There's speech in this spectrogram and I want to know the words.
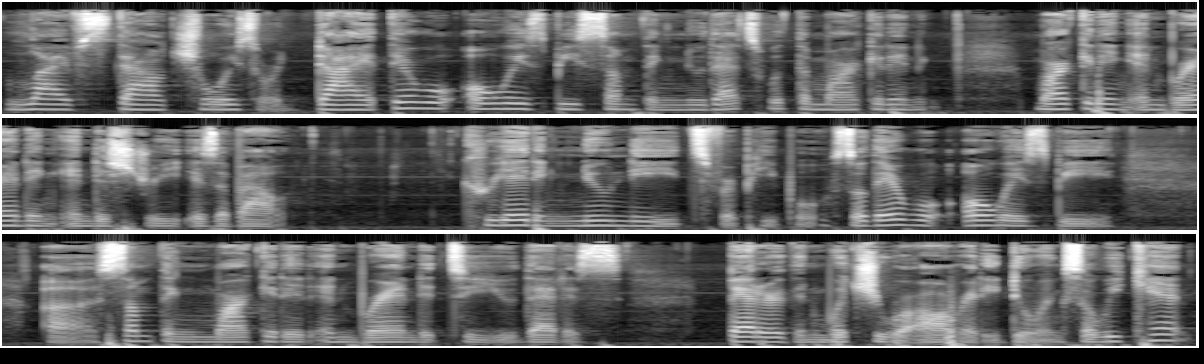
lifestyle choice or diet there will always be something new that's what the marketing marketing and branding industry is about creating new needs for people so there will always be uh, something marketed and branded to you that is better than what you were already doing so we can't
